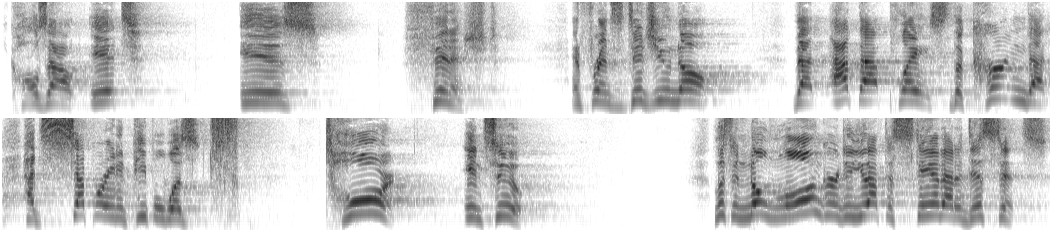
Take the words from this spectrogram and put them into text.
He calls out, It is finished. And friends, did you know that at that place, the curtain that had separated people was torn in two? Listen, no longer do you have to stand at a distance.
